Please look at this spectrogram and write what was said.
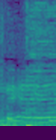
ไปเ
